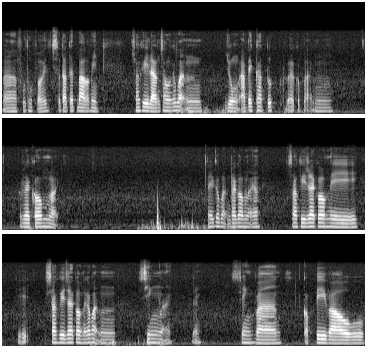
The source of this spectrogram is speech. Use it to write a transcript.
là phụ thuộc vào cái status bar của mình. Sau khi làm xong các bạn dùng apk tut và các bạn recom lại. Đây các bạn recom lại sau khi recom thì thì sau khi recom thì các bạn sync lại. Đây sync và copy vào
